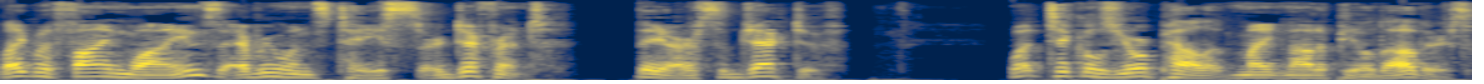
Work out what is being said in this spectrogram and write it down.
Like with fine wines, everyone's tastes are different. They are subjective. What tickles your palate might not appeal to others.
